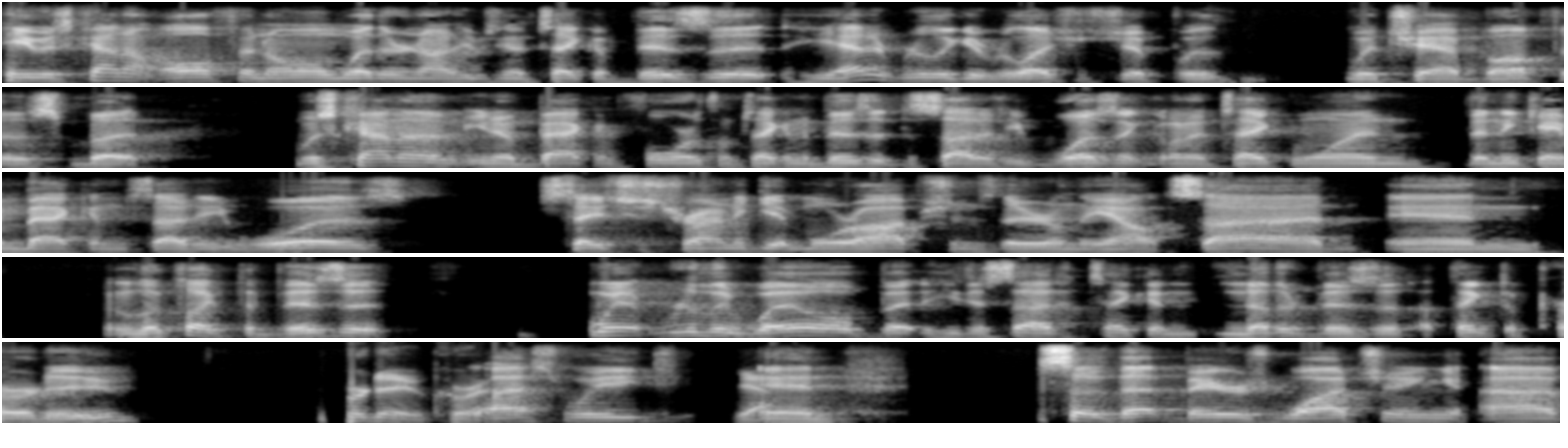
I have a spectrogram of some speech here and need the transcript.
He was kind of off and on whether or not he was going to take a visit. He had a really good relationship with with Chad Bumphis, but was kind of you know back and forth on taking a visit. Decided he wasn't going to take one. Then he came back and decided he was. State's just trying to get more options there on the outside, and it looked like the visit went really well. But he decided to take another visit, I think, to Purdue. Purdue, correct. Last week, Yeah. and so that bears watching. I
